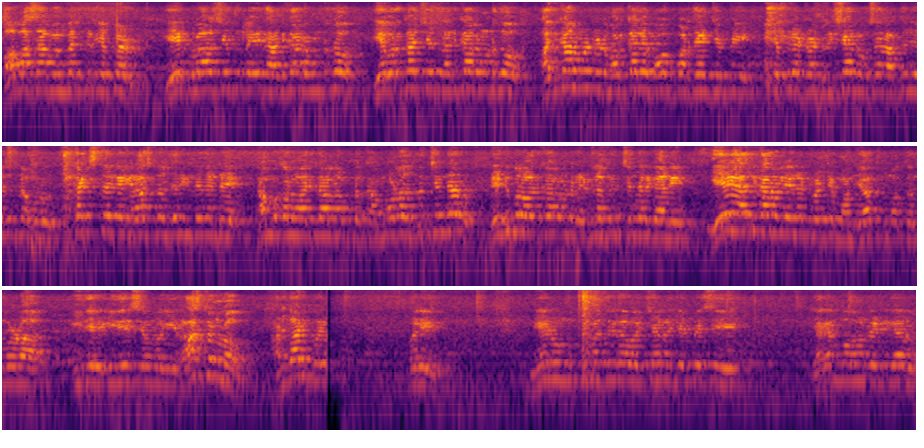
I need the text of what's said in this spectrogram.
బాబాసాహెబ్ అంబేద్కర్ చెప్పాడు ఏ కులాల చేతుల్లో అయితే అధికారం ఉంటుందో ఏ వర్గాల చేతుల్లో అధికారం ఉంటుందో అధికారం ఉన్నటువంటి వర్గాలే బాగుపడతాయని చెప్పి చెప్పినటువంటి విషయాన్ని ఒకసారి అర్థం చేసుకున్నప్పుడు ఖచ్చితంగా ఈ రాష్ట్రంలో జరిగింది ఏంటంటే కమ్మ అధికారులు ఉన్నప్పుడు కమ్మోడు అభివృద్ధి చెందారు రెడ్డి కులం అధికారులు ఉన్నప్పుడు రెడ్లు అభివృద్ధి చెందారు కానీ ఏ అధికారం లేనటువంటి మన జాతులు మొత్తం కూడా ఇదే ఈ దేశంలో ఈ రాష్ట్రంలో అణగారిపోయి మరి నేను ముఖ్యమంత్రిగా వచ్చానని చెప్పేసి జగన్మోహన్ రెడ్డి గారు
